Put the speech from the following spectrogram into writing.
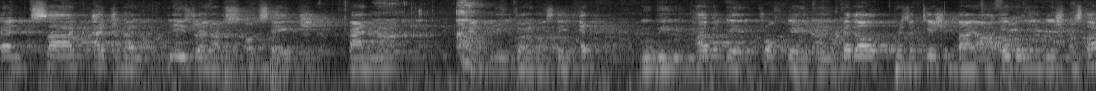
And Saad Ajmal, please join us on stage. Kindly, please join on stage. We'll be having the, the, the medal presentation by our able English master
